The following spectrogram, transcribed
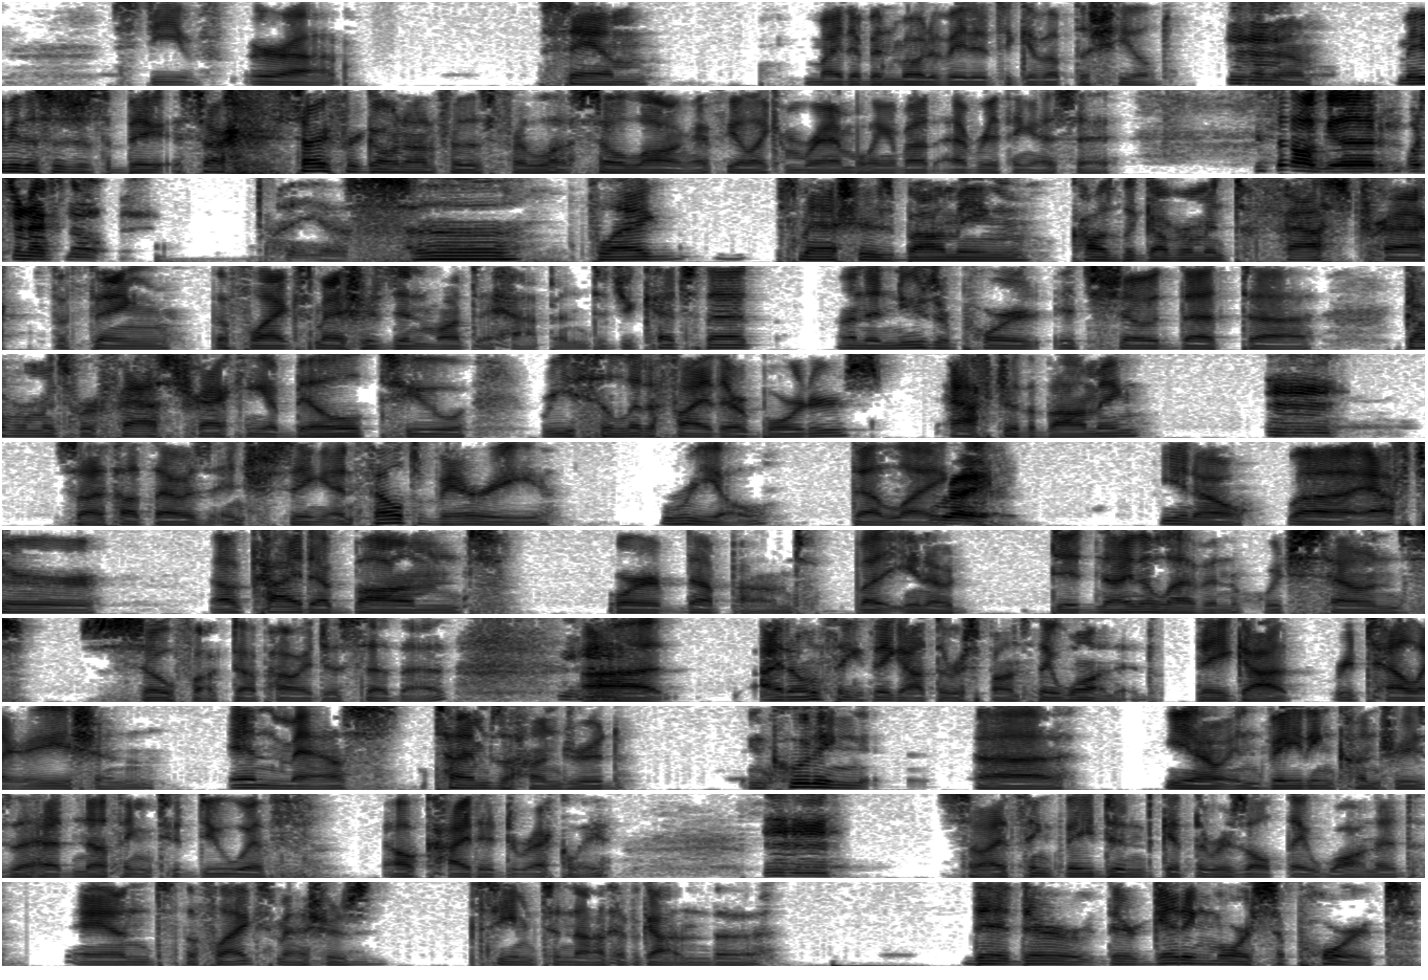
Steve or uh, Sam might have been motivated to give up the shield. I don't hmm know. Maybe this was just a big sorry sorry for going on for this for lo- so long. I feel like I'm rambling about everything I say. It's all good. What's your next note? Yes. Uh, flag smashers bombing caused the government to fast track the thing the flag smashers didn't want to happen. Did you catch that? On a news report, it showed that uh, governments were fast tracking a bill to re-solidify their borders after the bombing. hmm So I thought that was interesting and felt very real. That like Right. you know, uh, after Al Qaeda bombed, or not bombed, but you know, did 9/11, which sounds so fucked up how I just said that. Mhm. Uh, I don't think they got the response they wanted. They got retaliation en masse times a hundred, including, uh, you know, invading countries that had nothing to do with Al Qaeda directly. hmm So I think they didn't get the result they wanted, and the flag smashers seem to not have gotten the. They they're they're getting more support,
